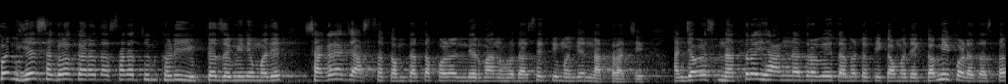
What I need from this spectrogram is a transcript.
पण हे सगळं करत असताना चुनखडीयुक्त जमिनीमध्ये सगळ्यात जास्त कमतरता पड निर्माण होत असते ती म्हणजे नत्राची. आणि ज्यावेळेस नत्र हे अन्नद्रव्य टोमॅटो पिकामध्ये कमी पडत असतं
